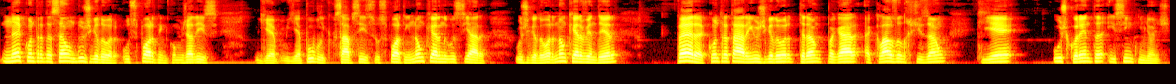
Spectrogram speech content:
na contratação do jogador. O Sporting, como já disse, e é, e é público, sabe-se isso, o Sporting não quer negociar o jogador, não quer vender. Para contratarem o jogador, terão que pagar a cláusula de rescisão, que é os 45 milhões.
